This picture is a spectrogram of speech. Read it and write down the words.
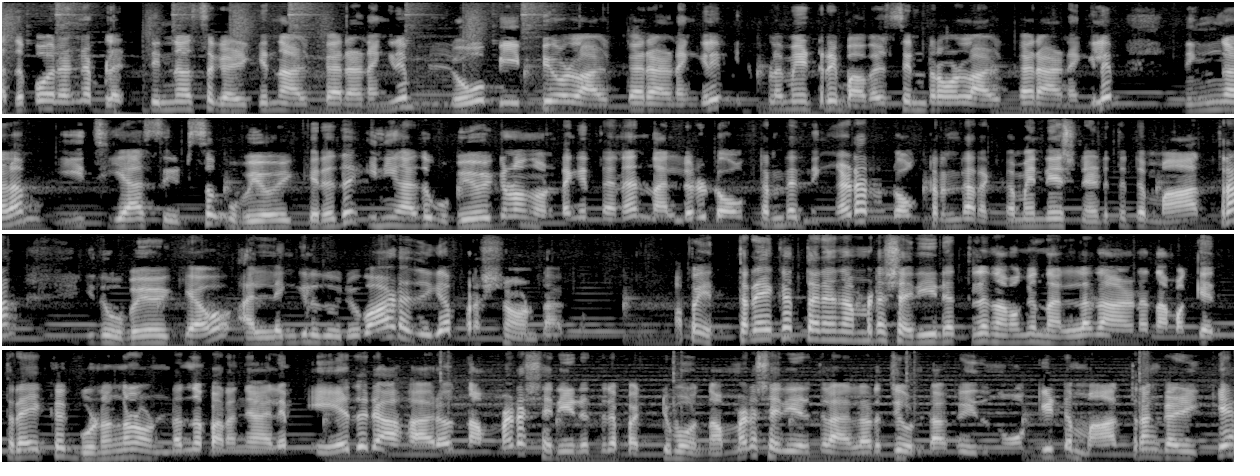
അതുപോലെ തന്നെ ബ്ലഡ് തിന്നേഴ്സ് കഴിക്കുന്ന ആൾക്കാരാണെങ്കിലും ലോ ബി പി ഉള്ള ആൾക്കാരാണെങ്കിലും ഇൻഫ്ലമേറ്ററി ബബൽ സിൻഡ്രോം ഉള്ള ആൾക്കാരാണെങ്കിലും നിങ്ങളും ഈ ചിയാ സീഡ്സ് ഉപയോഗിക്കരുത്. ഇനി അത് ഉപയോഗിക്കണമെന്നുണ്ടെങ്കിൽ തന്നെ നല്ലൊരു ഡോക്ടറിന്റെ നിങ്ങളുടെ ഡോക്ടറിന്റെ റെക്കമെൻഡേഷൻ എടുത്തിട്ട് മാത്രം ഇത് ഉപയോഗിക്കാവോ? അല്ലെങ്കിൽ ഇത് ഒരുപാടധികം പ്രശ്നം ഉണ്ടാക്കും. അപ്പൊ എത്രയൊക്കെ തന്നെ നമ്മുടെ ശരീരത്തിൽ നമുക്ക് നല്ലതാണ്. നമുക്ക് എത്രയൊക്കെ ഗുണങ്ങളുണ്ടെന്ന് പറഞ്ഞാലും ഏതൊരു ആഹാരവും നമ്മുടെ ശരീരത്തിൽ പറ്റുമോ നമ്മുടെ ശരീരത്തിൽ അലർജി ഉണ്ടാക്കും ഇത് നോക്കിയിട്ട് മാത്രം കഴിക്കുക.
